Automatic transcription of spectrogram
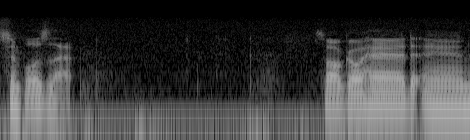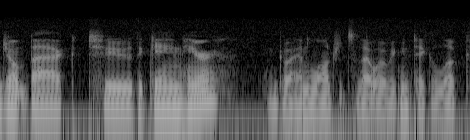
Simple as that. So I'll go ahead and jump back to the game here and go ahead and launch it so that way we can take a look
